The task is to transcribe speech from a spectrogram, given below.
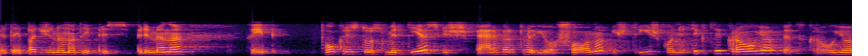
Ir taip pat, žinoma, tai primena, kaip po Kristaus mirties iš perverto jo šono ištryško ne tik tai kraujo, bet kraujo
